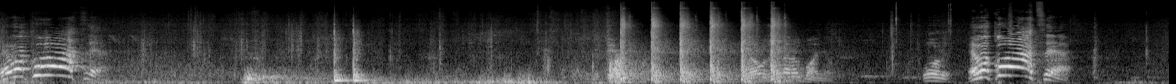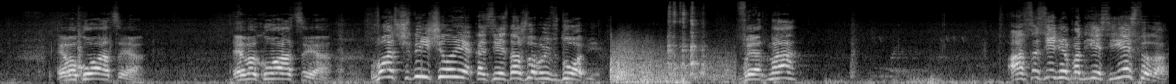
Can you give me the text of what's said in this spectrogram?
Евакуація! Я уже тарабанил. Ой, Евакуація! Эвакуация! Эвакуация! Вас четыре человека здесь должно быть в доме. Вы одна? А в соседнем подъезде есть кто-то?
